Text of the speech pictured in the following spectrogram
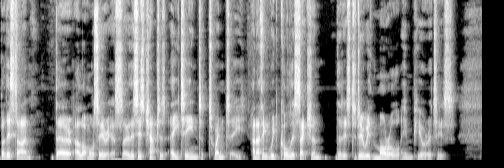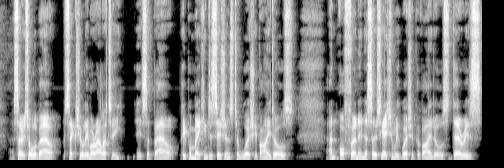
But this time, they're a lot more serious. So, this is chapters 18 to 20. And I think we'd call this section that it's to do with moral impurities. So, it's all about sexual immorality, it's about people making decisions to worship idols. And often, in association with worship of idols, there is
